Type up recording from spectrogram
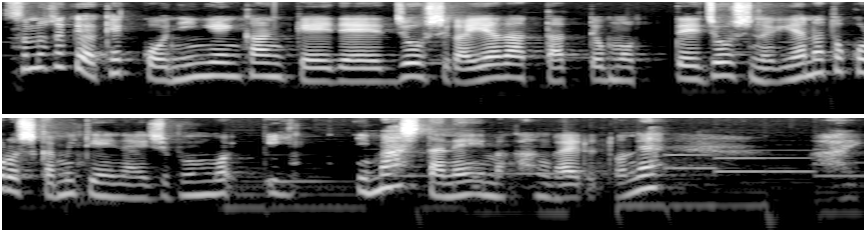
その時は結構人間関係で上司が嫌だったって思って上司の嫌なところしか見ていない自分もいましたね今考えるとね。はい、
